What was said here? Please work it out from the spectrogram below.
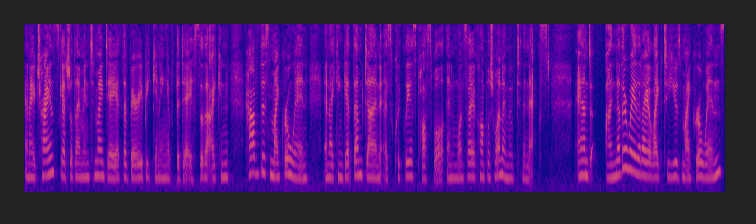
and I try and schedule them into my day at the very beginning of the day so that I can have this micro win and I can get them done as quickly as possible. And once I accomplish one, I move to the next. And another way that I like to use micro wins,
